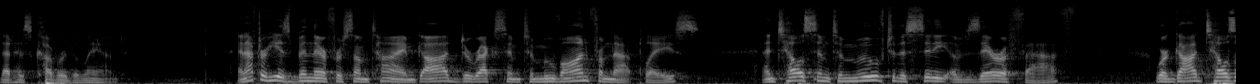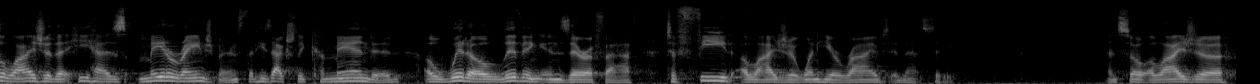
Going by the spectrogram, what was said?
that has covered the land. And after he has been there for some time, God directs him to move on from that place and tells him to move to the city of Zarephath, where God tells Elijah that he has made arrangements, that he's actually commanded a widow living in Zarephath to feed Elijah when he arrives in that city. And so Elijah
